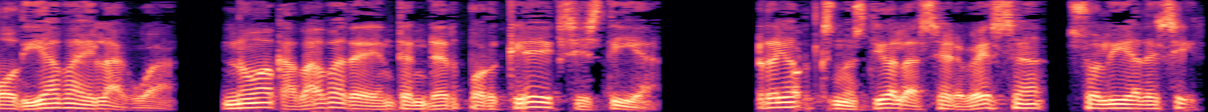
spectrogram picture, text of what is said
Odiaba el agua. No acababa de entender por qué existía. Reorx nos dio la cerveza, solía decir.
